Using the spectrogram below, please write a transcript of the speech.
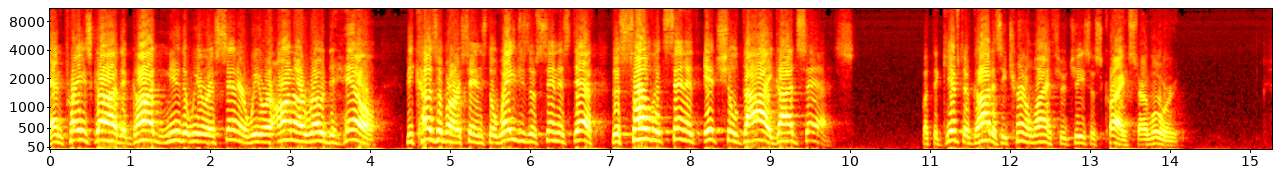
And praise God that God knew that we were a sinner. We were on our road to hell because of our sins. The wages of sin is death. The soul that sinneth, it shall die, God says. But the gift of God is eternal life through Jesus Christ our Lord.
